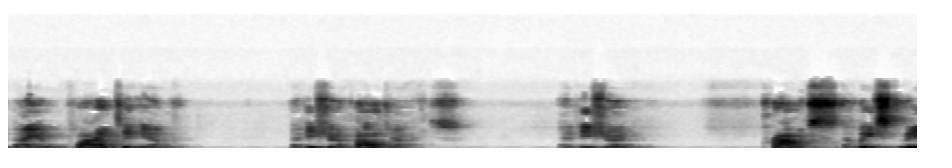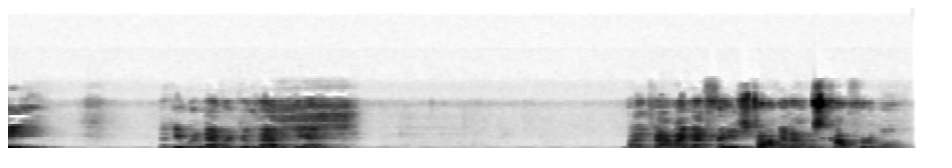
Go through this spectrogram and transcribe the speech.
And I implied to him that he should apologize and he should promise, at least me, that he would never do that again. By the time I got finished talking, I was comfortable.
